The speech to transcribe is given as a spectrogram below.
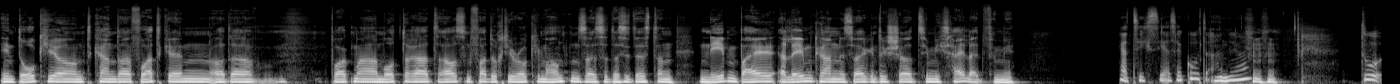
in Tokio und kann da fortgehen oder borg mal ein Motorrad aus und fahre durch die Rocky Mountains. Also, dass ich das dann nebenbei erleben kann, ist eigentlich schon ein ziemliches Highlight für mich. Hört sich sehr, sehr gut an, ja. du,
